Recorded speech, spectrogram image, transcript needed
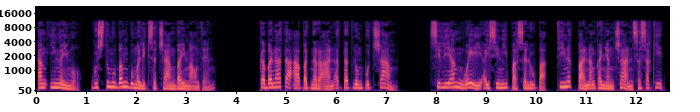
Ang ingay mo. Gusto mo bang bumalik sa Changbay Mountain? Kabanata 430 Si Liang Wei ay sinipa sa lupa, tinakpan ang kanyang tiyan sa sakit,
